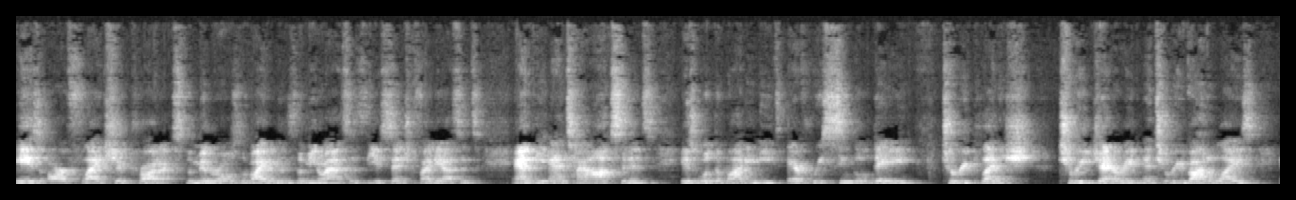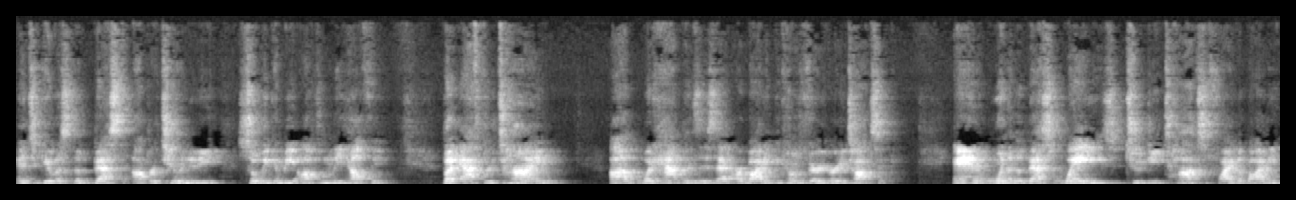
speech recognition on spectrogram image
is our flagship products. The minerals, the vitamins, the amino acids, the essential fatty acids, and the antioxidants is what the body needs every single day to replenish, to regenerate, and to revitalize, and to give us the best opportunity so we can be optimally healthy. But after time, uh, what happens is that our body becomes very, very toxic. And one of the best ways to detoxify the body,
